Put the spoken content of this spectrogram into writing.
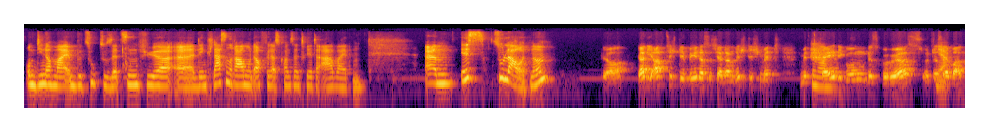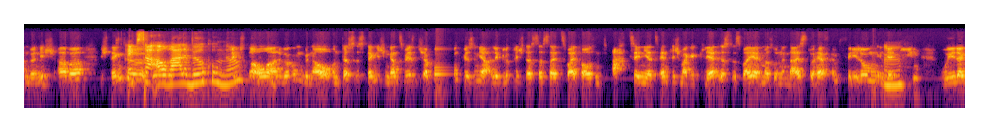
um die noch mal in Bezug zu setzen für äh, den Klassenraum und auch für das konzentrierte Arbeiten. Ähm, ist zu laut, ne? Ja, ja, die 80 dB, das ist ja dann richtig mit, mit genau. Schädigung des Gehörs. Das ja. erwarten wir nicht, aber ich denke. Extraorale Wirkung, ne? Extraorale Wirkung, genau. Und das ist, denke ich, ein ganz wesentlicher Punkt. Wir sind ja alle glücklich, dass das seit 2018 jetzt endlich mal geklärt ist. Es war ja immer so eine Nice-to-Have-Empfehlung in mhm. Berlin, wo jeder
